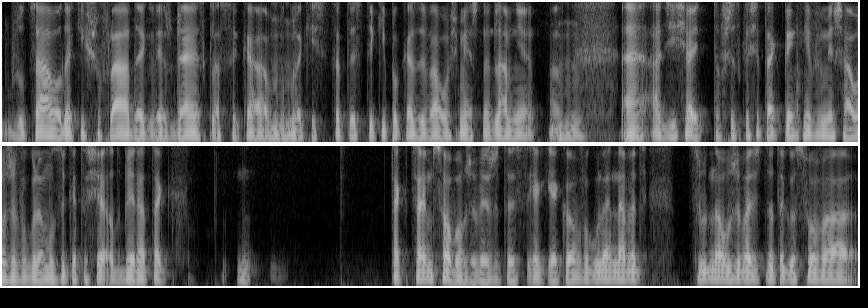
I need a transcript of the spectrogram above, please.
wrzucało do jakichś szufladek, wiesz, jazz, klasyka, w Mhm. ogóle jakieś statystyki pokazywało śmieszne dla mnie. A, Mhm. e, a dzisiaj to wszystko się tak pięknie wymieszało, że w ogóle muzykę to się odbiera tak tak całym sobą, że wiesz, że to jest jak, jako w ogóle nawet trudno używać do tego słowa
